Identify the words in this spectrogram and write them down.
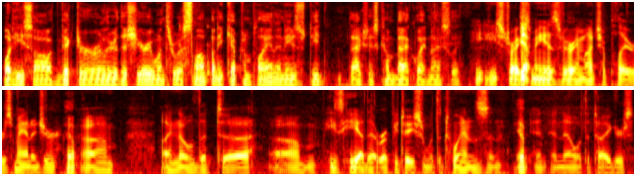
what he saw with Victor earlier this year. He went through a slump, and he kept him playing, and he's he actually has come back quite nicely. He, he strikes Yep. me as very much a player's manager. Yep. Um, I know that uh, um, he's he had that reputation with the Twins and, Yep. and, and now with the Tigers.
